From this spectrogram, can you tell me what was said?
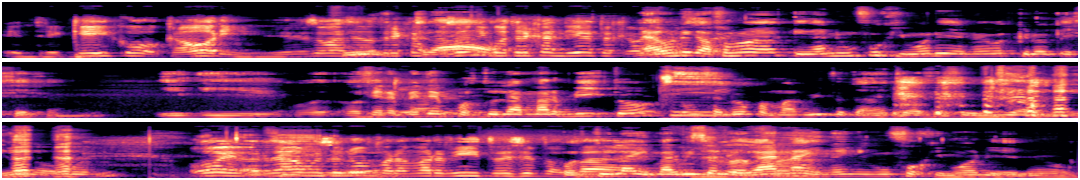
entre Keiko o Kaori. Esos van a ser los, tres, tres candidatos que van La a única forma que gane un Fujimori de nuevo creo que es esa. Y, y o, o si de repente Claro. postula Mar Vito, Sí. un saludo para Mar Vito también que va a ser su día. Oye, ¿verdad? Un saludo para Marvito, ese papá. Postula y Mar Vito Ese le papá. gana y no hay ningún Fujimori de nuevo.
